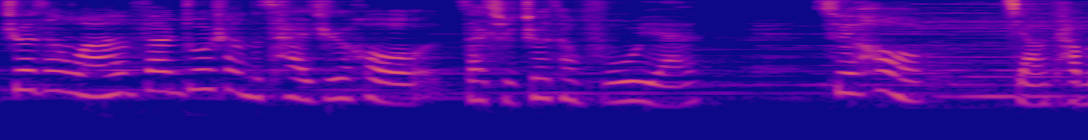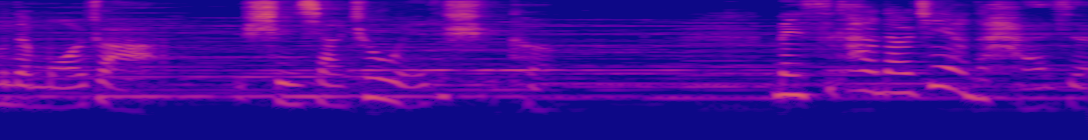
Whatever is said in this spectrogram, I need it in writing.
折腾完饭桌上的菜之后，再去折腾服务员，最后将他们的魔爪伸向周围的食客。每次看到这样的孩子，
